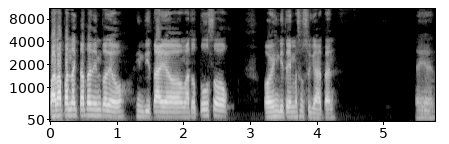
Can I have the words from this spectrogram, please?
Para pa nagtatanim tayo, hindi tayo matutusok o hindi tayo masusugatan. Ayan.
